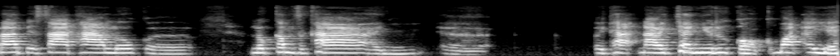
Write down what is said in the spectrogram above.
ប្រើភាសាថាលោកលោកកឹមសុខាអឺថាដើរចេញឬក៏ក្បត់អីហ៎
